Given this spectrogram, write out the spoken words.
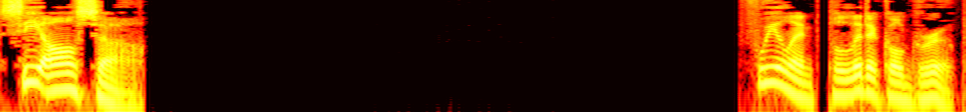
See also Feuillant political group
